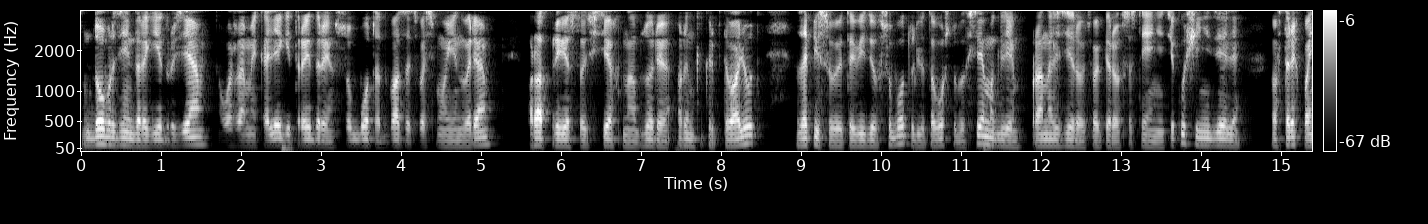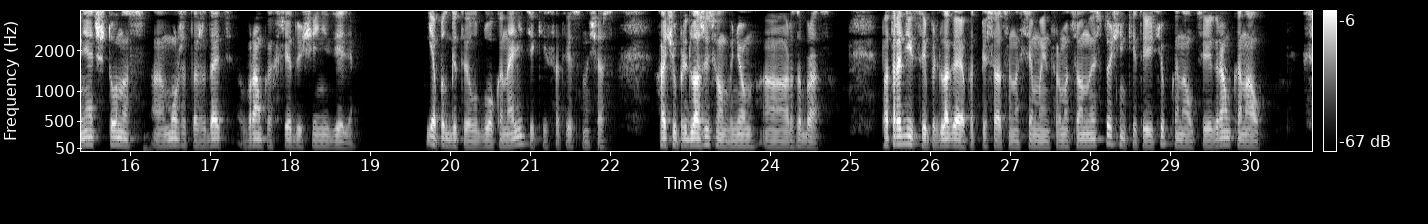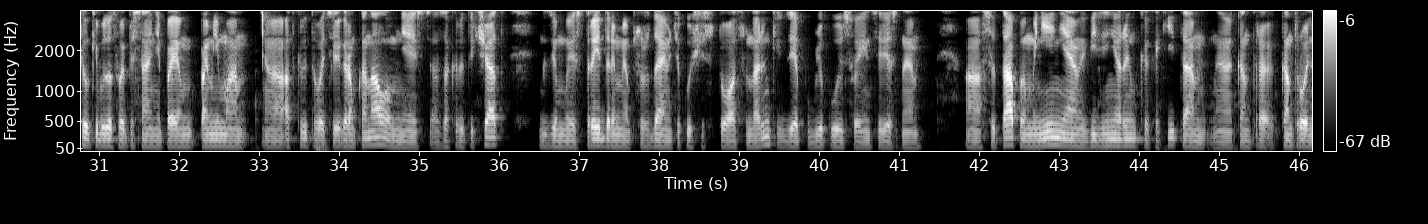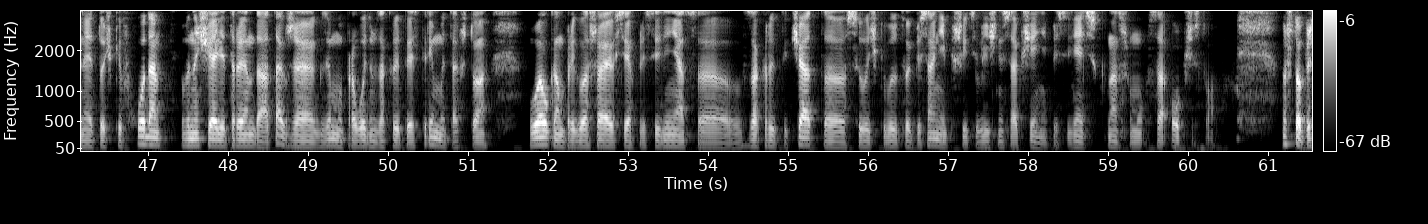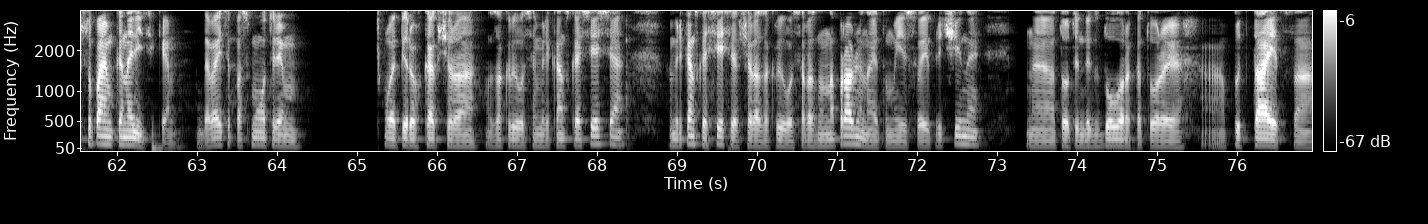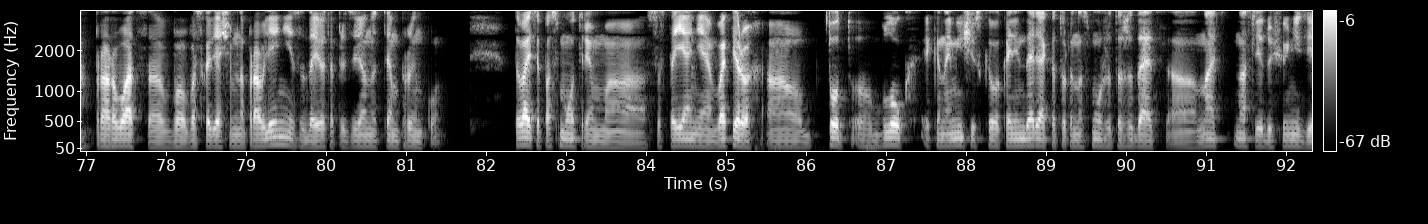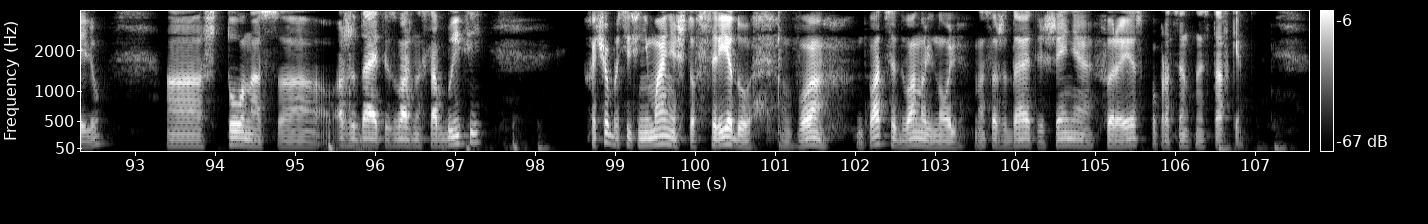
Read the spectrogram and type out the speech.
Добрый день, дорогие друзья, уважаемые коллеги, трейдеры. Суббота, 28 января. Рад приветствовать всех на обзоре рынка криптовалют. Записываю это видео в субботу для того, чтобы все могли проанализировать, во-первых, состояние текущей недели, во-вторых, понять, что нас а, может ожидать в рамках следующей недели. Я подготовил блок аналитики и, соответственно, сейчас хочу предложить вам в нем а, разобраться. По традиции предлагаю подписаться на все мои информационные источники. Это YouTube канал, Telegram канал. Ссылки будут в описании. Помимо э, открытого телеграм-канала у меня есть э, закрытый чат, где мы с трейдерами обсуждаем текущую ситуацию на рынке, где я публикую свои интересные э, сетапы, мнения, видение рынка, какие-то контрольные точки входа в начале тренда, а также где мы проводим закрытые стримы. Так что Welcome, приглашаю всех присоединяться в закрытый чат. Э, ссылочки будут в описании. Пишите в личные сообщения. Присоединяйтесь к нашему сообществу. Ну что, приступаем к аналитике. Давайте посмотрим, во-первых, как вчера закрылась американская сессия. Американская сессия вчера закрылась разнонаправленно, этому есть свои причины. Э, тот индекс доллара, который э, пытается прорваться в восходящем направлении, задает определенный темп рынку. Давайте посмотрим а, состояние. Во-первых, а, тот а, блок экономического календаря, который нас может ожидать на, на следующую неделю. Что нас ожидает из важных событий. Хочу обратить внимание, что в среду в 22.00 нас ожидает решение ФРС по процентной ставке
